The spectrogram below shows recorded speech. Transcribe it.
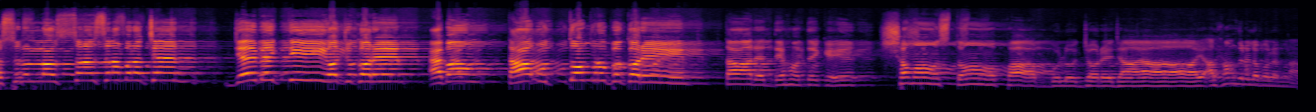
রাসূলুল্লাহ সাল্লাল্লাহু আলাইহি ওয়াসাল্লাম বলেছেন যে ব্যক্তি অজু করে এবং তা উত্তম রূপ করে তার দেহ থেকে সমস্ত পাপগুলো জরে যায় আলহামদুলিল্লাহ বলেন না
